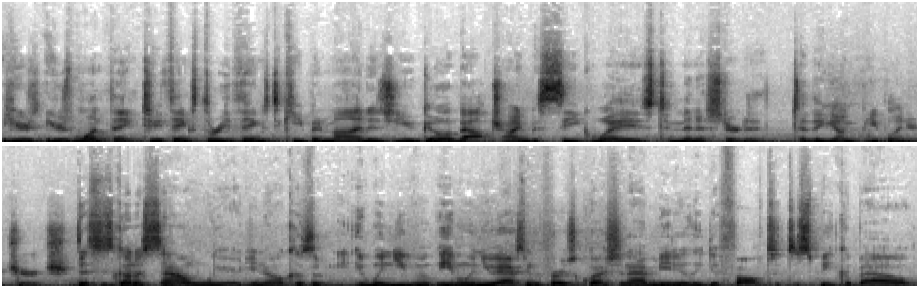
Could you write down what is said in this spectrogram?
Here's here's one thing, two things, three things to keep in mind as you go about trying to seek ways to minister to, to the young people in your church. this is going to sound weird, you know, because when you even when you asked me the first question, I immediately defaulted to speak about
